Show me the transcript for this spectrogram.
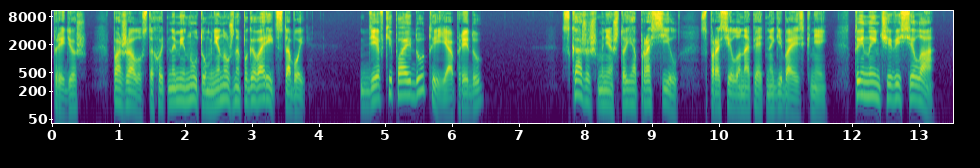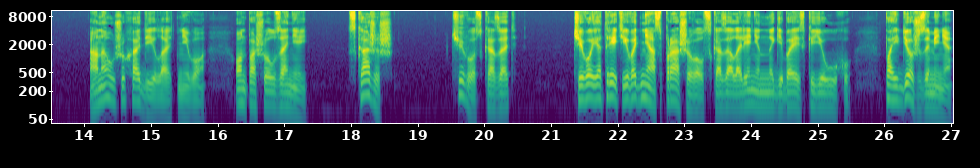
«Придешь? Пожалуйста, хоть на минуту, мне нужно поговорить с тобой». «Девки пойдут, и я приду». «Скажешь мне, что я просил?» — спросил он опять, нагибаясь к ней. «Ты нынче весела». Она уж уходила от него. Он пошел за ней. «Скажешь?» «Чего сказать?» «Чего я третьего дня спрашивал?» — сказал Ленин, нагибаясь к ее уху. «Пойдешь за меня?»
